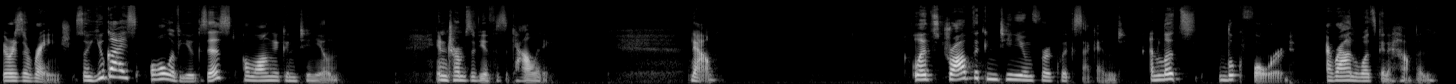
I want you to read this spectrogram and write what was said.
There is a range. So you guys, all of you exist along a continuum in terms of your physicality. Now, let's drop the continuum for a quick second and let's look forward around what's going to happen.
